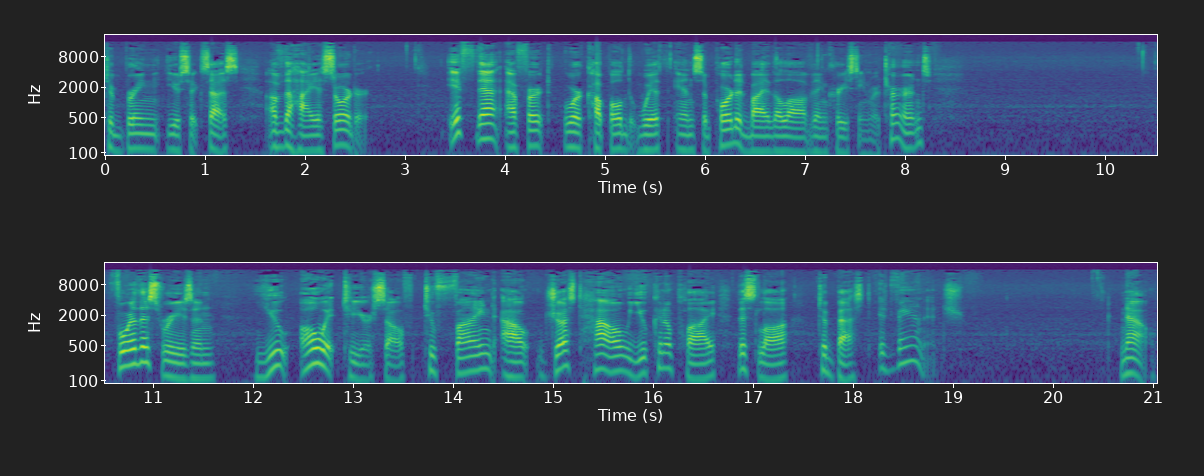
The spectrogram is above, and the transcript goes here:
to bring you success of the highest order. If that effort were coupled with and supported by the law of increasing returns, for this reason, you owe it to yourself to find out just how you can apply this law to best advantage. Now,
